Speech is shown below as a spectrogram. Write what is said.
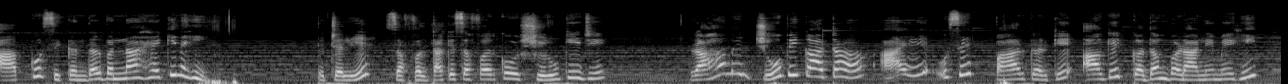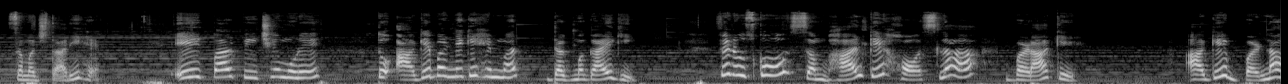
आपको सिकंदर बनना है कि नहीं? तो चलिए, सफलता के सफ़र को शुरू कीजिए। राह में जो भी काटा आए, उसे पार करके आगे कदम बढ़ाने में ही समझदारी है। एक बार पीछे मुड़े तो आगे बढ़ने की हिम्मत डगमगाएगी। फिर उसको संभाल के हौसला बढ़ा के। आगे बढ़ना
